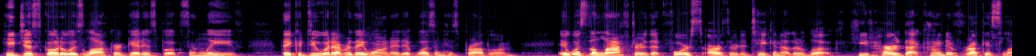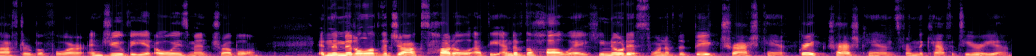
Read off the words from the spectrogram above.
He'd just go to his locker, get his books, and leave. They could do whatever they wanted, it wasn't his problem. It was the laughter that forced Arthur to take another look. He'd heard that kind of ruckus laughter before, and juvie it always meant trouble. In the middle of the jock's huddle at the end of the hallway, he noticed one of the big trash can, great trash cans from the cafeteria.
